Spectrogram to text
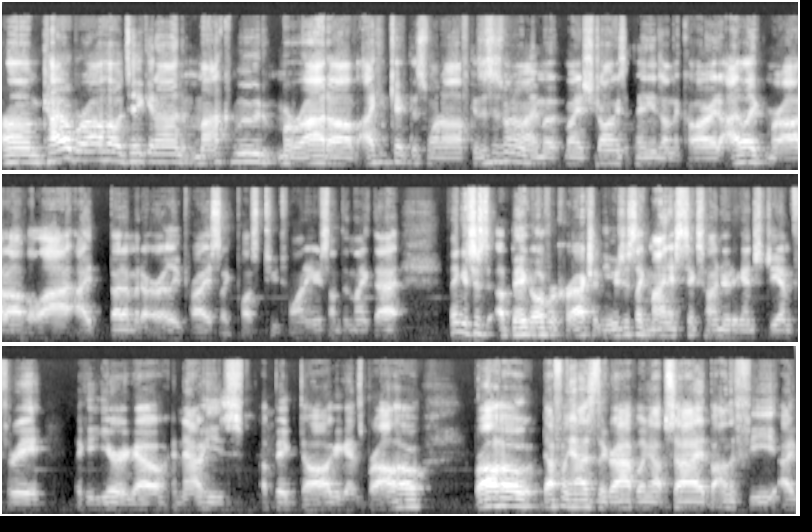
Um, Caio Borralho taking on Makhmud Muradov. I can kick this one off because this is one of my my strongest opinions on the card. I like Muradov a lot. I bet him at an early price, like plus two twenty or something like that. I think it's just a big overcorrection. He was just like minus six hundred against GM three like a year ago, and now he's a big dog against Borralho. Borralho definitely has the grappling upside, but on the feet, I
